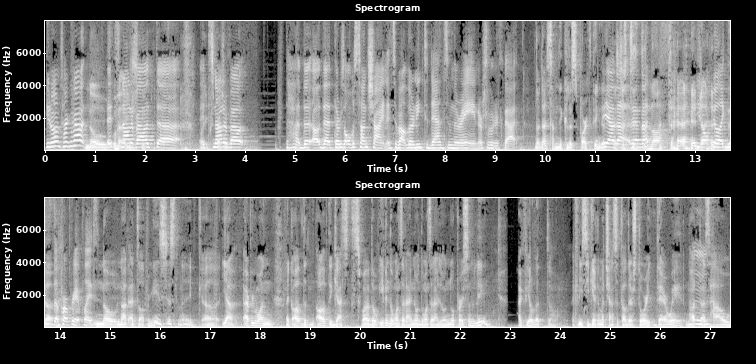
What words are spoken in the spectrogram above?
You know what I'm talking about? No. it's not about. Uh, My it's not about. The, the, uh, that there's always sunshine. It's about learning to dance in the rain or something like that. No, that's some Nicholas Spark thing. That, Yeah, that's that- just that- not. You don't feel like this no. is the appropriate place. No, not at all. For me, it's just like uh, yeah, everyone, like all of the all of the guests, well, the, even the ones that I know, and the ones that I don't know personally, I feel that uh, at least you gave them a chance to tell their story their way, not Mm. as how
